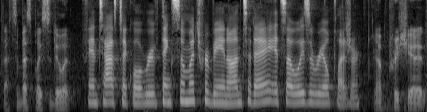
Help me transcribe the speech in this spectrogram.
that's the best place to do it. Fantastic. Well, Ruv, thanks so much for being on today. It's always a real pleasure. I appreciate it.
